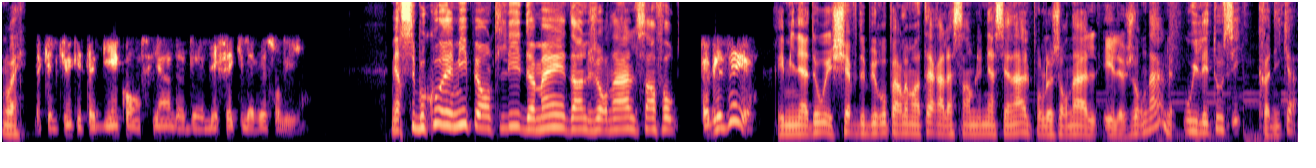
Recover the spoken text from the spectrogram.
de quelqu'un qui était bien conscient de, l'effet qu'il avait sur les gens. Merci beaucoup, Rémi. Puis on te lit demain dans le journal sans faute. Ça fait plaisir. Rémi Nadeau est chef de bureau parlementaire à l'Assemblée nationale pour le journal et le journal, où il est aussi chroniqueur.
